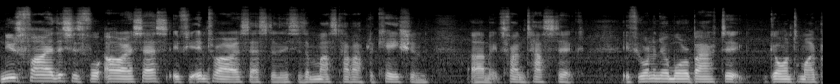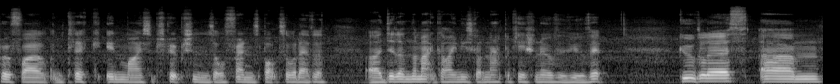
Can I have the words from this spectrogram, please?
Newsfire, this is for RSS. If you're into RSS, then this is a must-have application. Um, it's fantastic. If you want to know more about it, go onto my profile and click in my subscriptions or friends box or whatever. Uh, Dylan the Mac guy, and he's got an application overview of it. Google Earth, um,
